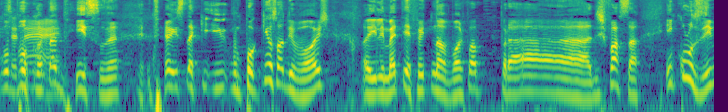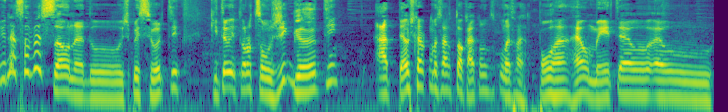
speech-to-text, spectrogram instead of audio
por, por conta disso, né? Então isso daqui, um pouquinho só de voz, ele mete efeito na voz pra, pra disfarçar. Inclusive nessa versão, né, do Space Oddity, que tem uma introdução gigante, até os caras começaram a tocar, quando a falar, porra, realmente é o, é o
